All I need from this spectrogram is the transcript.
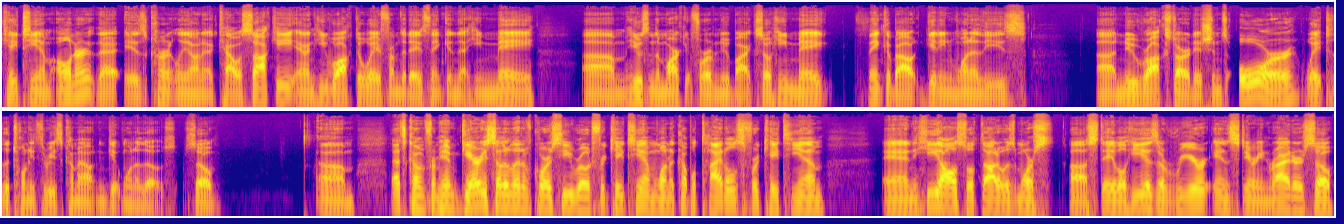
KTM owner that is currently on a Kawasaki, and he walked away from the day thinking that he may um, he was in the market for a new bike, so he may think about getting one of these uh, new Rockstar editions, or wait till the 23s come out and get one of those. So um, that's coming from him. Gary Sutherland, of course, he rode for KTM, won a couple titles for KTM, and he also thought it was more uh, stable. He is a rear end steering rider, so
